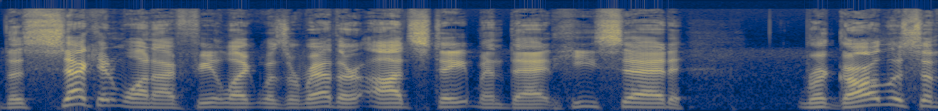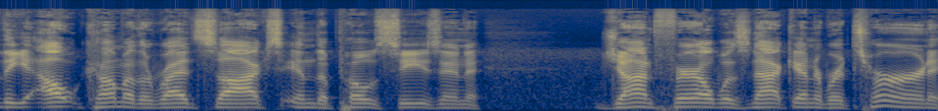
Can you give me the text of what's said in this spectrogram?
The second one, I feel like, was a rather odd statement that he said, regardless of the outcome of the Red Sox in the postseason, John Farrell was not going to return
